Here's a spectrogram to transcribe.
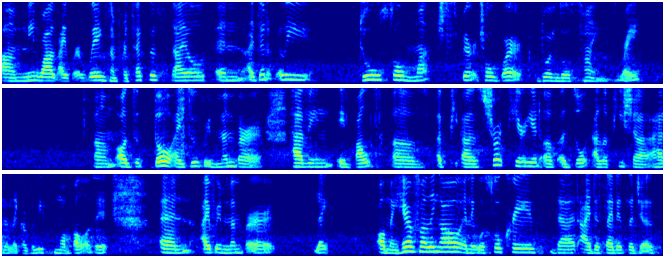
Um, meanwhile, I wear wigs and protective styles, and I didn't really do so much spiritual work during those times, right? Um, although I do remember having a bout of a, a short period of adult alopecia. I had a, like a really small bout of it, and I remember like all my hair falling out, and it was so crazy that I decided to just.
